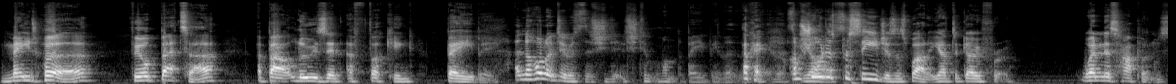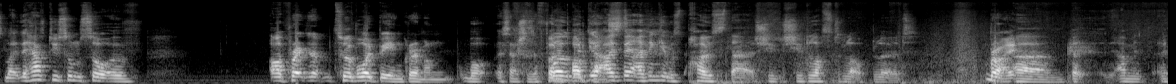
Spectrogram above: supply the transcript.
made her feel better about losing a fucking baby. And the whole idea is that she did, she didn't want the baby. let- Okay, let's I'm be sure there's honest. procedures as well that you have to go through when this happens. Like they have to do some sort of operate to avoid being grim on what essentially is a fun well, podcast. yeah, I think I think it was post that she she'd lost a lot of blood. right. Um, but I mean, uh,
